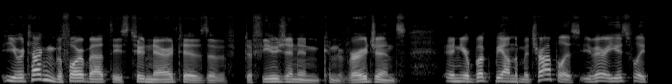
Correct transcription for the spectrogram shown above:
You were talking before about these two narratives of diffusion and convergence. In your book, Beyond the Metropolis, you very usefully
